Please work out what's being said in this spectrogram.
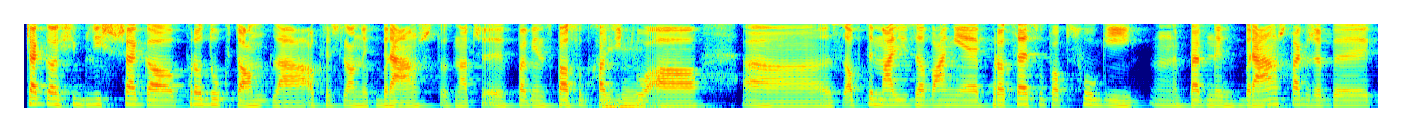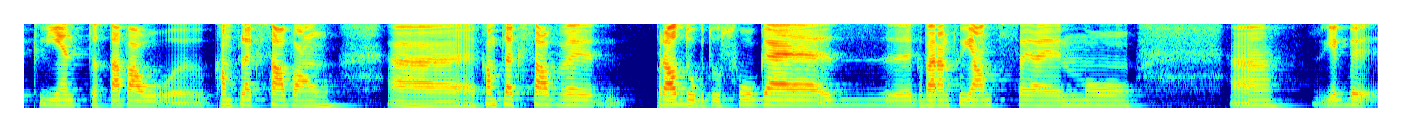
czegoś bliższego produktom dla określonych branż, to znaczy w pewien sposób chodzi mhm. tu o e, zoptymalizowanie procesów obsługi mm, pewnych branż, tak żeby klient dostawał e, kompleksową, e, kompleksowy produkt, usługę gwarantującemu e, jakby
